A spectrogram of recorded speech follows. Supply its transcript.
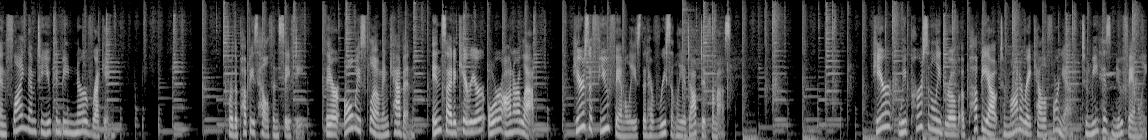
and flying them to you can be nerve wracking. For the puppy's health and safety, they are always flown in cabin, inside a carrier, or on our lap. Here's a few families that have recently adopted from us. Here, we personally drove a puppy out to Monterey, California to meet his new family.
